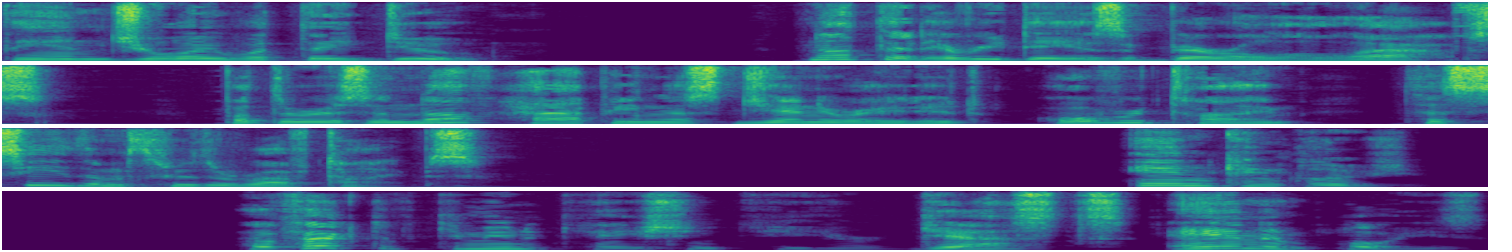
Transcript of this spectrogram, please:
they enjoy what they do. Not that every day is a barrel of laughs, but there is enough happiness generated over time to see them through the rough times. In conclusion, effective communication to your guests and employees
